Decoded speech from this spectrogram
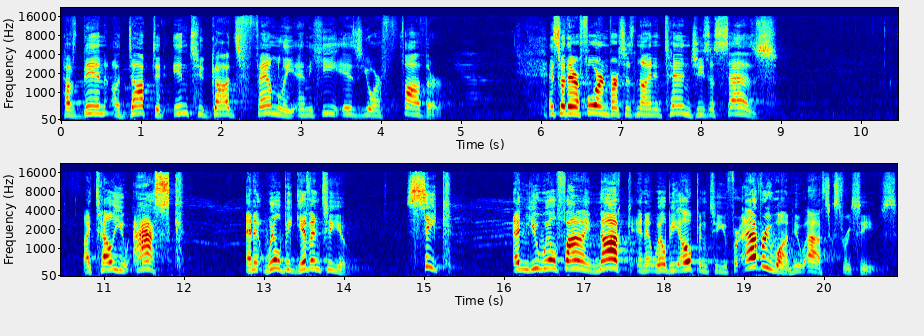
have been adopted into God's family, and He is your Father. And so, therefore, in verses 9 and 10, Jesus says, I tell you, ask, and it will be given to you. Seek, and you will find. Knock, and it will be open to you. For everyone who asks receives,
